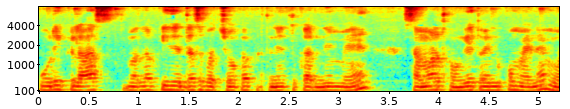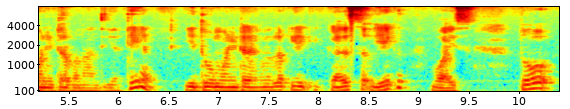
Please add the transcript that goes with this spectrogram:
पूरे क्लास मतलब कि ये दस बच्चों का प्रतिनिधित्व करने में समर्थ होंगे तो इनको मैंने मॉनिटर बना दिया, ठीक है? ये दो मॉनिटर मतलब कि गर्ल्स एक बॉयज़ तो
